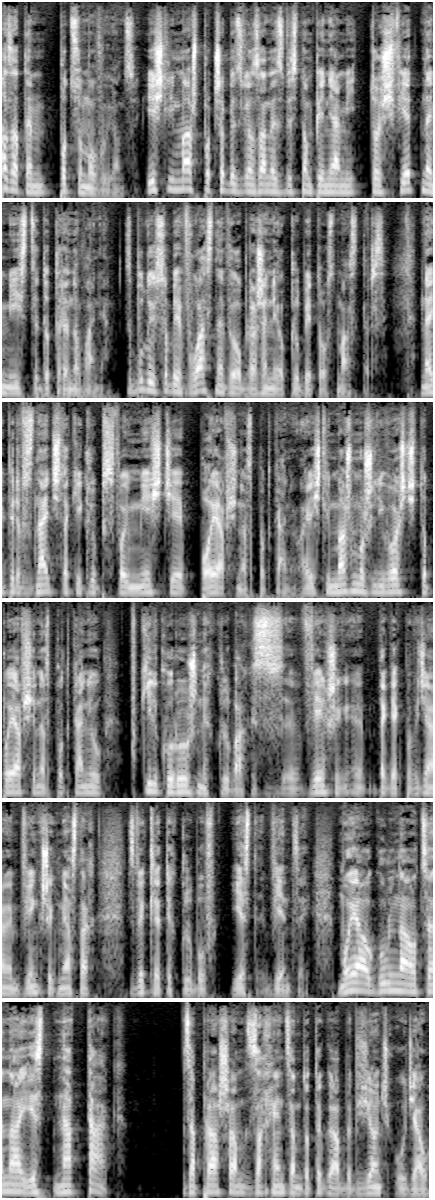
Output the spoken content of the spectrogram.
A zatem podsumowując, jeśli masz potrzeby związane z wystąpieniami, to świetne miejsce do trenowania. Zbuduj sobie własne wyobrażenie o klubie Toastmasters. Najpierw znajdź taki klub w swoim mieście, pojaw się na spotkaniu, a jeśli masz możliwość, to pojaw się na spotkaniu w kilku różnych klubach. Z większych, tak jak powiedziałem, w większych miastach zwykle tych klubów jest więcej. Moja ogólna ocena jest na tak. Zapraszam, zachęcam do tego, aby wziąć udział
